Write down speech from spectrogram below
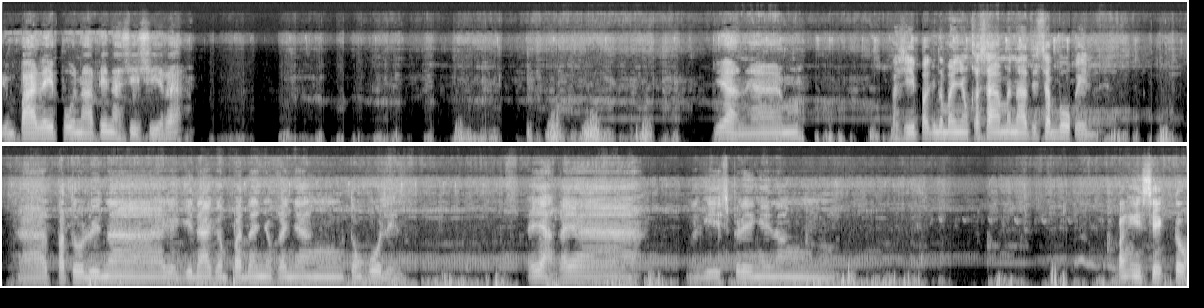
yung palay po natin nasisira. Yan, um, masipag naman yung kasama natin sa bukid at patuloy na ginagampanan yung kanyang tungkulin. Ayan, kaya nag spray ngayon ng pang-insekto.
